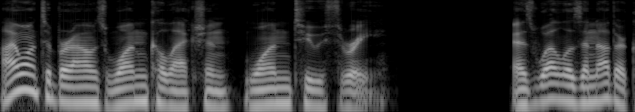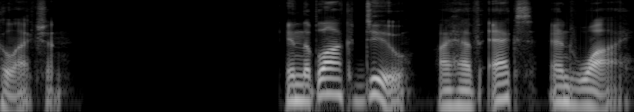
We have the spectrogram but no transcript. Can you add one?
I want to browse one collection 1, 2, 3, as well as another collection. In the block do, I have x and y,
